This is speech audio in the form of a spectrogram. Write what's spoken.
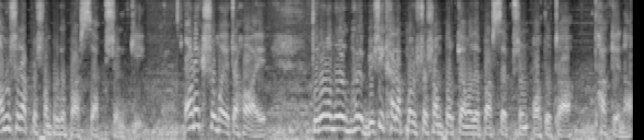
মানুষের আপনার সম্পর্কে পারসেপশন কি। অনেক সময় এটা হয়, তুলনামূলকভাবে বেশি খারাপ মানুষটার সম্পর্কে আমাদের পারসেপশন অতটা থাকে না,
